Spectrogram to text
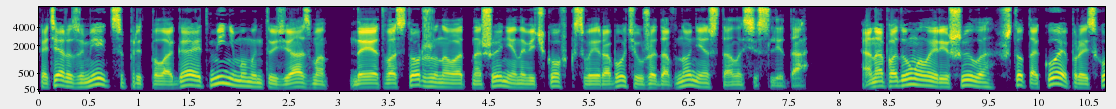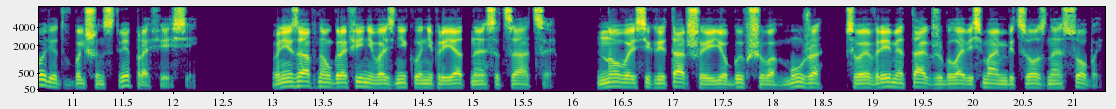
хотя, разумеется, предполагает минимум энтузиазма, да и от восторженного отношения новичков к своей работе уже давно не осталось и следа. Она подумала и решила, что такое происходит в большинстве профессий. Внезапно у графини возникла неприятная ассоциация. Новая секретарша ее бывшего мужа в свое время также была весьма амбициозной особой.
